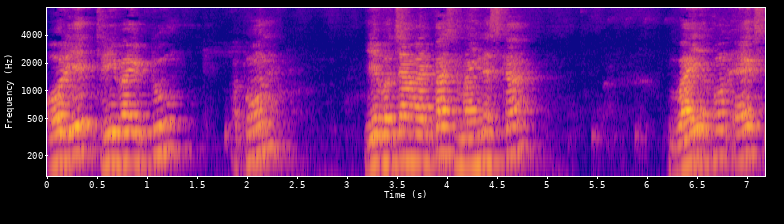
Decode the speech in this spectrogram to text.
और ये थ्री बाई टू अपॉन ये बच्चा हमारे पास माइनस का वाई अपॉन एक्स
